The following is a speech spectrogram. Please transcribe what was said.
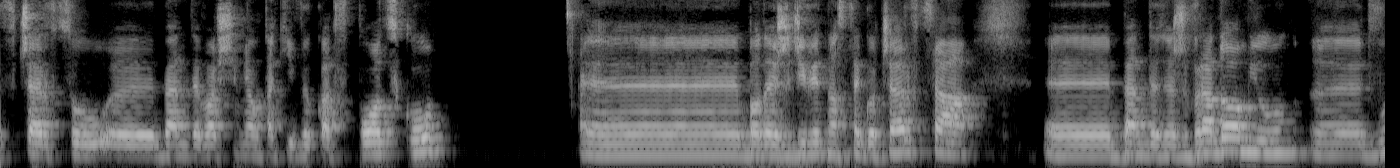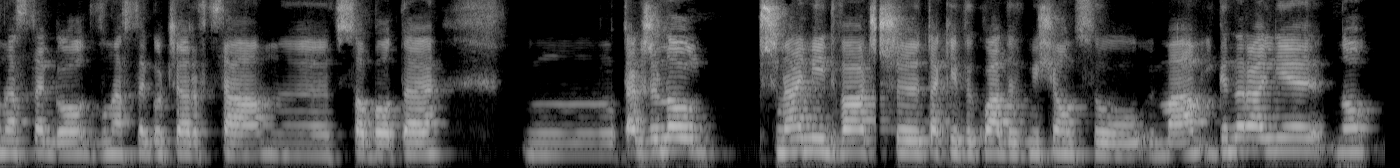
w czerwcu będę właśnie miał taki wykład w Płocku, bodajże 19 czerwca. Będę też w Radomiu 12, 12 czerwca w sobotę. Mm, także no, przynajmniej dwa, trzy takie wykłady w miesiącu mam i generalnie no,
